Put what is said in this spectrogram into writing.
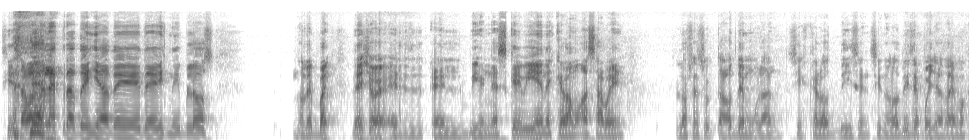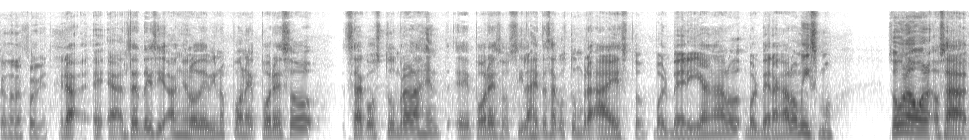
Si esa va a ser la estrategia de, de Disney Plus, no les va- De hecho, el, el viernes que viene es que vamos a saber los resultados de Mulan. Si es que los dicen. Si no los dicen, pues ya sabemos que no les fue bien. Mira, eh, eh, antes de decir, Ángelo Devi nos pone, por eso se acostumbra la gente, eh, por eso, si la gente se acostumbra a esto, volverían a lo, volverán a lo mismo. Son una buena, o sea,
